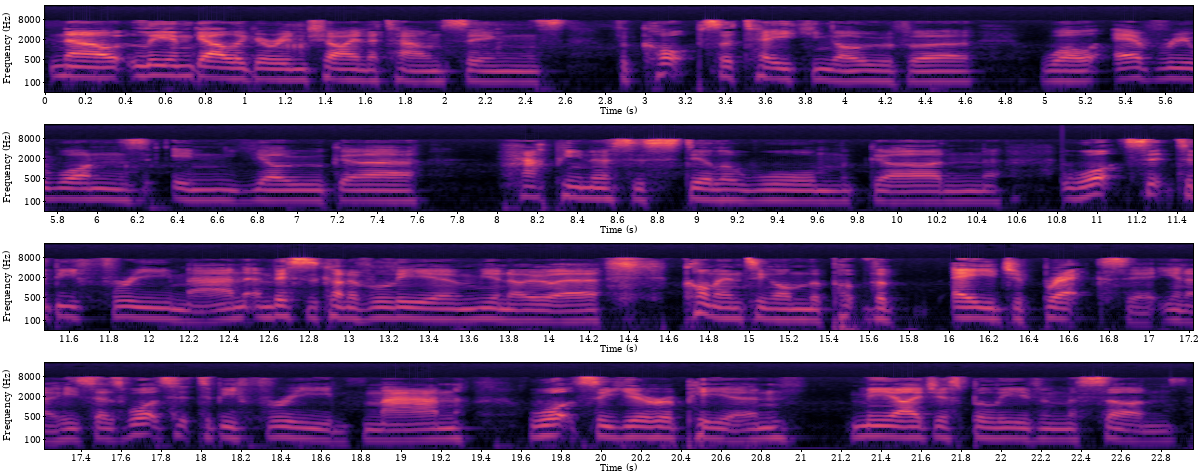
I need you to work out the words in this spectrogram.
now, Liam Gallagher in Chinatown sings, The cops are taking over while everyone's in yoga. Happiness is still a warm gun. What's it to be free, man? And this is kind of Liam, you know, uh, commenting on the the age of Brexit. You know, he says, "What's it to be free, man? What's a European? Me, I just believe in the sun."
